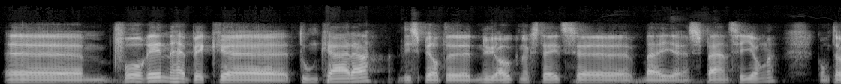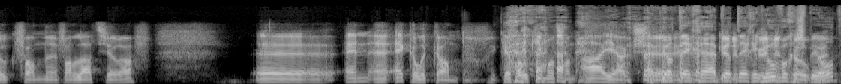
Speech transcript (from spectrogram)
Ehm, voorin heb ik Tunkara. Die speelt eh, nu ook nog steeds eh, bij eh, een Spaanse jongen. Komt ook van, eh, van Lazio af. Eh, en eh Ekkelenkamp. Ik heb ook iemand van Ajax. Heb je al tegen, heb je al tegen Juve kopen. gespeeld?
